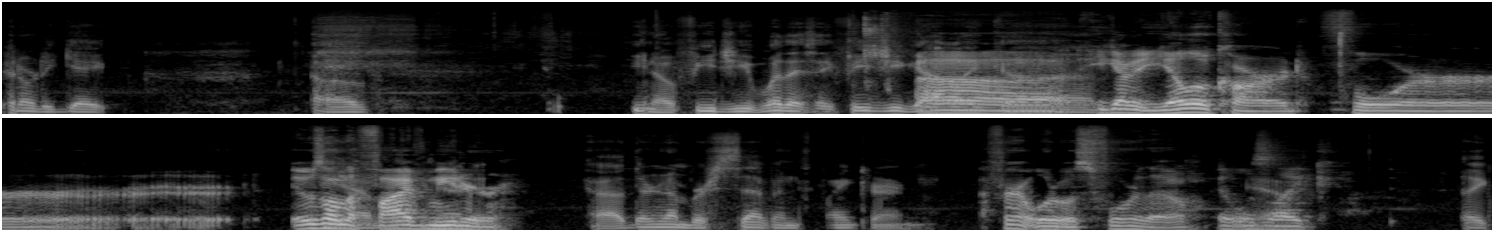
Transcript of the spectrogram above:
penalty gate of you know Fiji. What they say? Fiji got like uh, uh, he got a yellow card for. It was on Yeah, the five looking at it. meter. uh, their number seven flanker. I forgot what it was for though. It was Yeah. like Like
